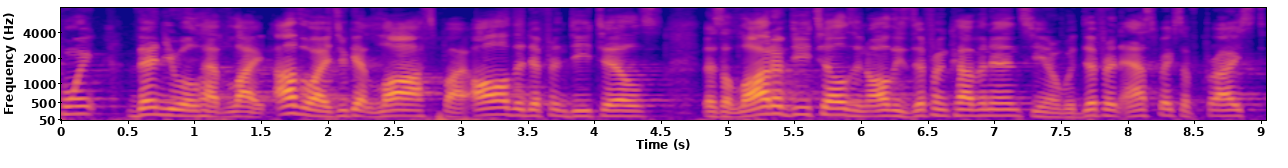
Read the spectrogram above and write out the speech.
point, then you will have light. Otherwise, you get lost by all the different details. There's a lot of details in all these different covenants, you know, with different aspects of Christ.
